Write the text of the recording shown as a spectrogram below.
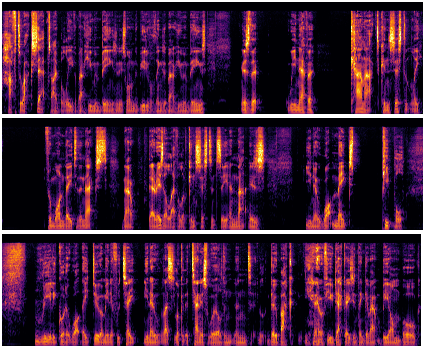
have to accept, I believe, about human beings, and it's one of the beautiful things about human beings, is that we never can act consistently from one day to the next. Now, there is a level of consistency, and that is, you know, what makes people really good at what they do. I mean, if we take, you know, let's look at the tennis world and, and go back, you know, a few decades and think about Bjorn Borg.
